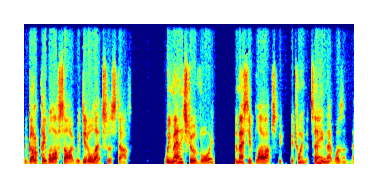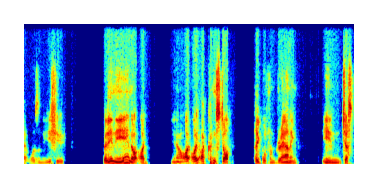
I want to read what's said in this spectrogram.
we got people off site. We did all that sort of stuff. We managed to avoid the massive blow-ups be, between the team. That wasn't that wasn't the issue. But in the end, I, you know, I, I couldn't stop people from drowning in just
